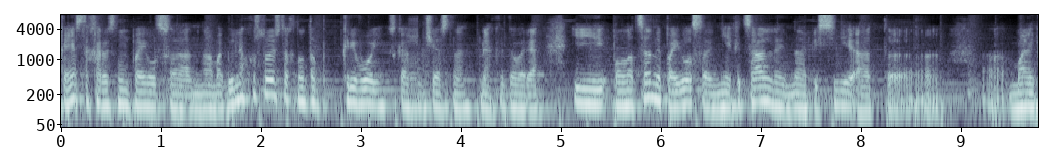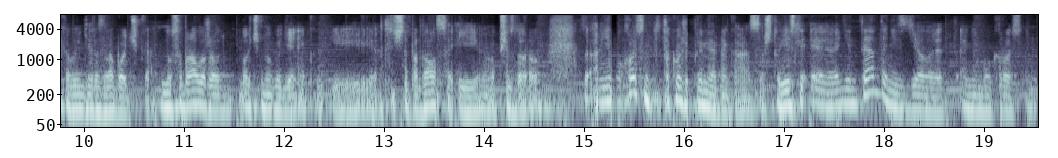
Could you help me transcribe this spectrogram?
Наконец-то Harvest Moon появился на мобильных устройствах, но там кривой, скажем честно, мягко говоря. И полноценный появился неофициальный на PC от э, э, маленького инди-разработчика. Но собрал уже очень много денег и отлично продался, и вообще здорово. Animal Crossing это такой же пример, мне кажется, что если э, Nintendo не сделает Animal Crossing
